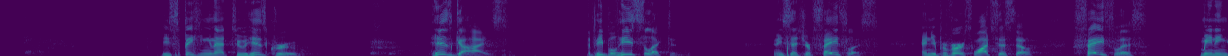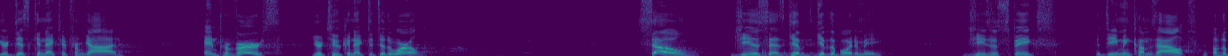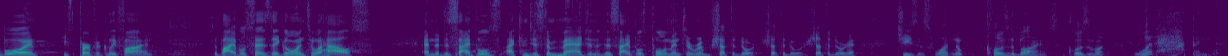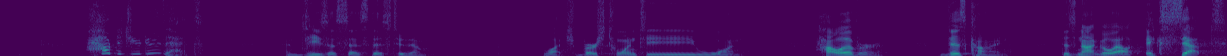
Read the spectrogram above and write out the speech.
He's speaking that to his crew, his guys, the people he selected. And he says, You're faithless and you're perverse. Watch this though. Faithless, meaning you're disconnected from God, and perverse, you're too connected to the world. So, Jesus says, Give, give the boy to me. Jesus speaks, the demon comes out of the boy, he's perfectly fine. The Bible says they go into a house, and the disciples, I can just imagine the disciples pull him into a room. Shut the door, shut the door, shut the door. Jesus, what? No, close the blinds, close the blinds. What happened? How did you do that? And Jesus says this to them. Watch, verse 21. However, this kind does not go out except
